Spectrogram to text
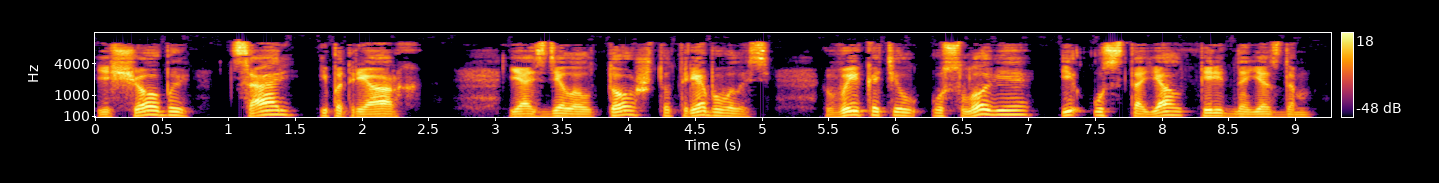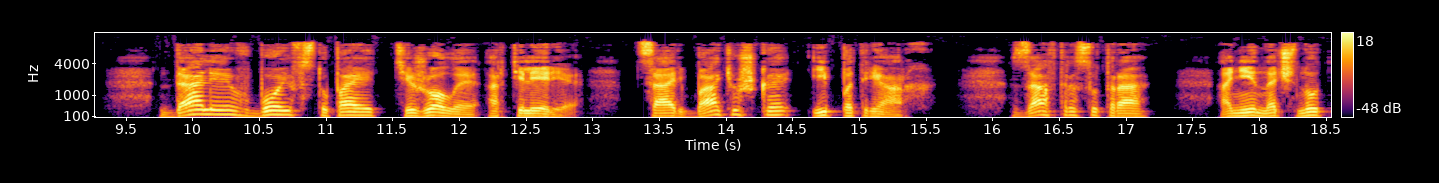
Еще бы, царь и патриарх. Я сделал то, что требовалось, выкатил условия и устоял перед наездом. Далее в бой вступает тяжелая артиллерия, царь-батюшка и патриарх. Завтра с утра они начнут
